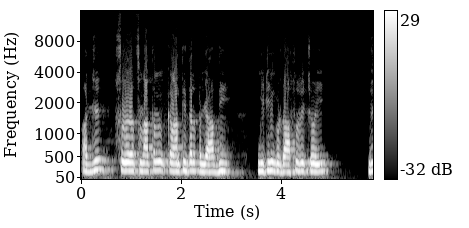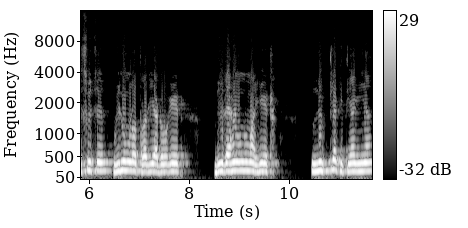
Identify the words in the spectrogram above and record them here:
ਅੱਜ ਸ- ਸਨਾਤਨ ਕ੍ਰਾਂਤੀ ਦਲ ਪੰਜਾਬ ਦੀ ਮੀਟਿੰਗ ਗੁਰਦਾਸਪੁਰ ਵਿੱਚ ਹੋਈ, ਜਿਸ ਵਿੱਚ ਵਿਨੂ ਮਲਹੋਤਰਾ ਜੀ ਐਡਵੋਕੇਟ ਦੀ ਰਹਿਨੁਮਾਈ ਹੇਠ ਨਿਯੁਕਤੀਆਂ ਕੀਤੀਆਂ ਗਈਆਂ,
